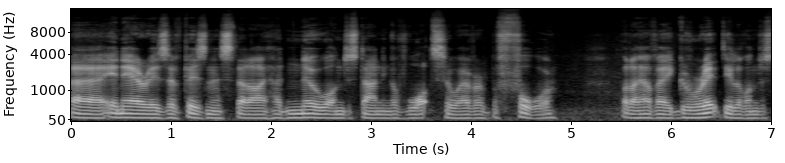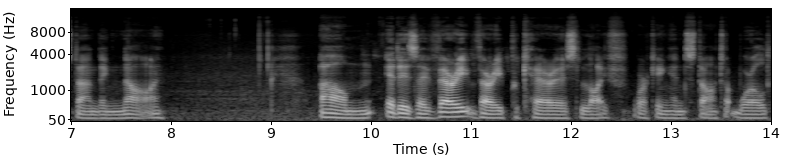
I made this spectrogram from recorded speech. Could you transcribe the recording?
uh, in areas of business that I had no understanding of whatsoever before, but I have a great deal of understanding now. Um, it is a very, very precarious life working in startup world,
